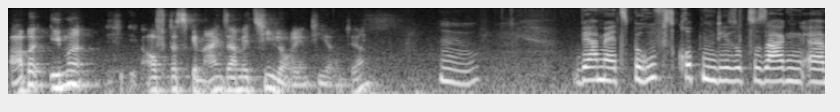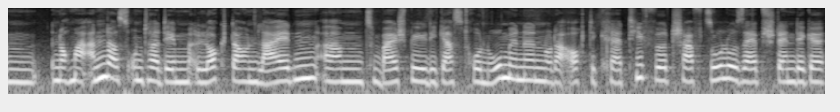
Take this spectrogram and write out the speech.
Aber immer auf das gemeinsame Ziel orientierend. Ja? Hm. Wir haben ja jetzt Berufsgruppen, die sozusagen ähm, nochmal anders unter dem Lockdown leiden, ähm, zum Beispiel die Gastronominnen oder auch die Kreativwirtschaft, Solo-Selbstständige,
